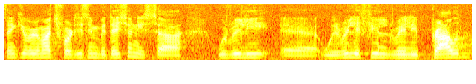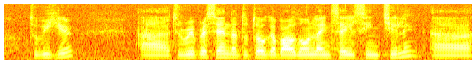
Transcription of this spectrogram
Thank you very much for this invitation. It's, uh, we, really, uh, we really feel really proud to be here uh, to represent and to talk about online sales in Chile. Uh,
